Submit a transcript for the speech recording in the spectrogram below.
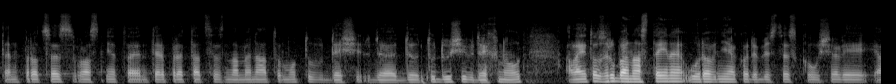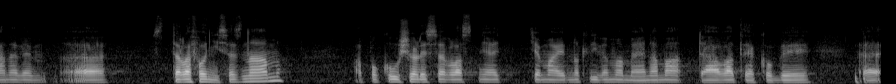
ten proces vlastně té interpretace znamená tomu tu, deši, de, de, tu duši vdechnout, ale je to zhruba na stejné úrovni, jako kdybyste zkoušeli, já nevím, eh, telefonní seznam a pokoušeli se vlastně těma jednotlivýma jménama dávat jakoby eh,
